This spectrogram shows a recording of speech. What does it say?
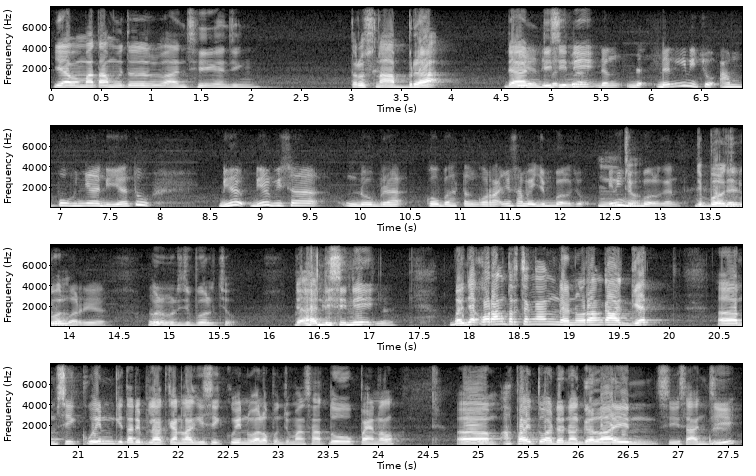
ya matamu itu anjing anjing terus nabrak dan Iya, di sini dan, dan ini Cuk, ampuhnya dia tuh dia dia bisa dobrak kobah tengkoraknya sampai jebol, Cuk. Hmm, ini Cuk. jebol kan? jebol Dari jebol luar dia. bener-bener jebol cuk dan di sini Nah. banyak orang tercengang dan orang kaget Em, si Queen kita diperlihatkan lagi si Queen walaupun cuma satu panel. Em, apa itu ada naga lain? Si Sanji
